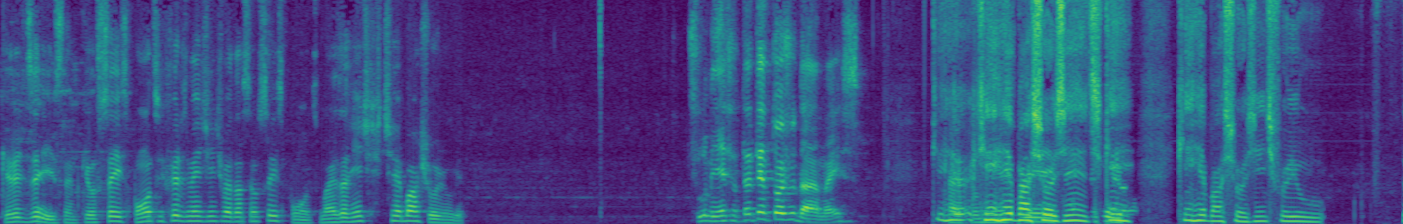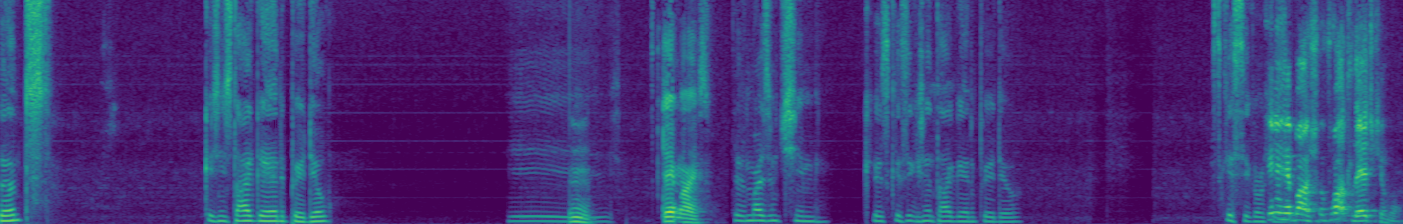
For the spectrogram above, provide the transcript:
Queria dizer isso, né? Porque os seis pontos, infelizmente, a gente vai dar sem os seis pontos. Mas a gente te rebaixou, João Vitor. O Fluminense até tentou ajudar, mas. Quem, É, re- quem rebaixou a gente, quem, quem rebaixou a gente foi o Santos. Que a gente tava ganhando e perdeu. E Hum. Quem mais? teve mais um time. Que eu esqueci que a gente tava ganhando e perdeu. Esqueci qual que Quem é. rebaixou foi o Atlético, irmão.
